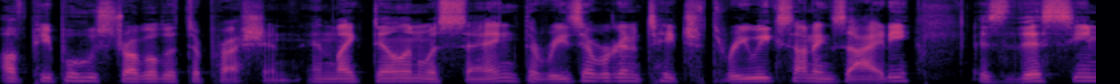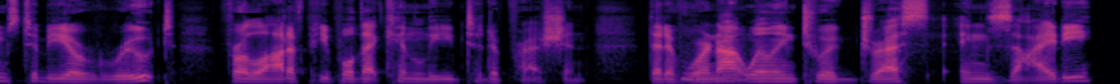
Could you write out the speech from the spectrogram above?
of people who struggled with depression. And like Dylan was saying, the reason we're going to teach three weeks on anxiety is this seems to be a root for a lot of people that can lead to depression. That if we're not mm-hmm. willing to address anxiety,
